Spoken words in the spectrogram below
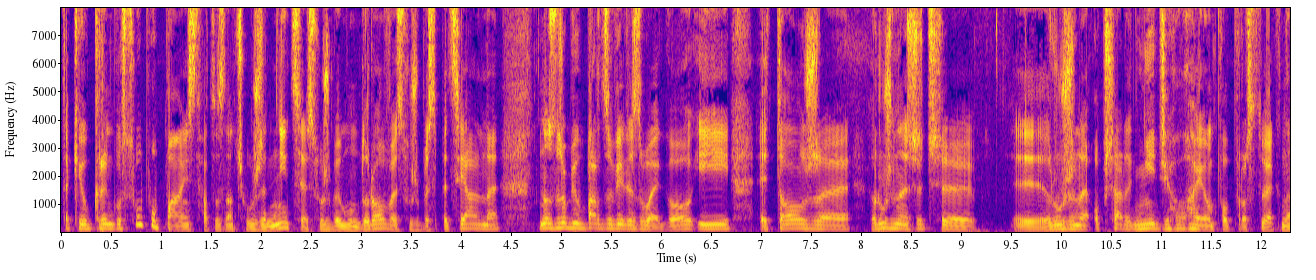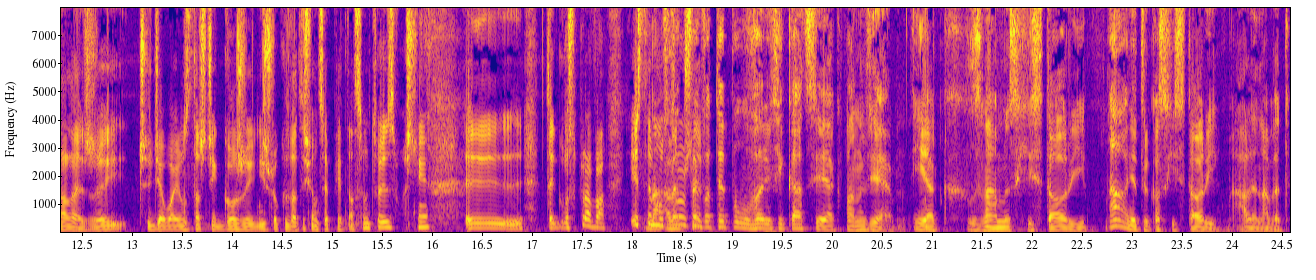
takiego kręgosłupu państwa, to znaczy urzędnicy, służby mundurowe, służby specjalne, no zrobił bardzo wiele złego i to, że różne rzeczy różne obszary nie działają po prostu jak należy, czy działają znacznie gorzej niż w roku 2015, to jest właśnie y, tego sprawa. Jestem No, ale ostrożny. tego typu weryfikacje, jak pan wie, i jak znamy z historii, a nie tylko z historii, ale nawet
